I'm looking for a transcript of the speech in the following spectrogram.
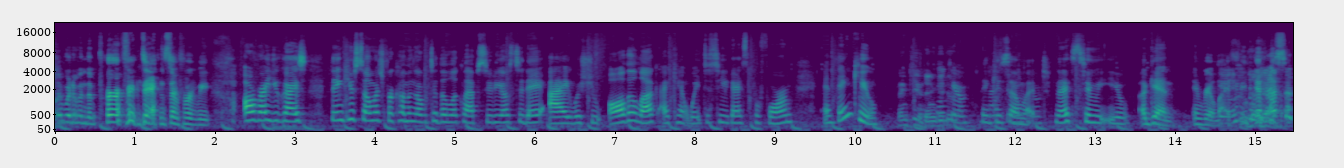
that would have been the perfect answer for me. All right, you guys, thank you so much for coming over to the Look Lab Studios today. I wish you all the luck. I can't wait to see you guys perform, and thank you. Thank you. Thank you. Thank you, thank you so much. You. Nice to meet you again in real life. Yes.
